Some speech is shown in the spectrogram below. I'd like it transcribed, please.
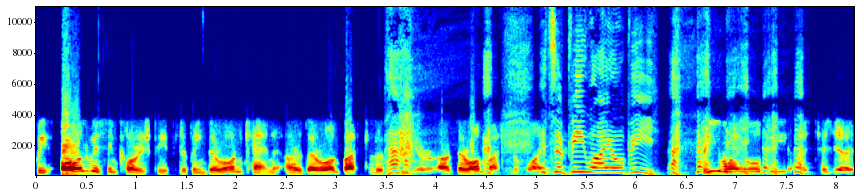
we always encourage people to bring their own can or their own bottle of beer or their own bottle of wine. It's a BYOB. BYOB, I tell you,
